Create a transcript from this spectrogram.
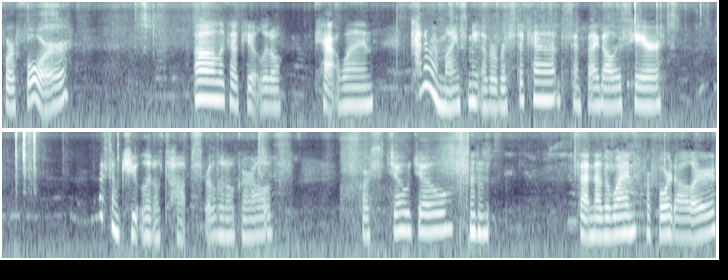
for four. Oh look how cute little cat one. Kind of reminds me of Aristocats. And five dollars here some cute little tops for little girls. Of course, JoJo. That another one for $4?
